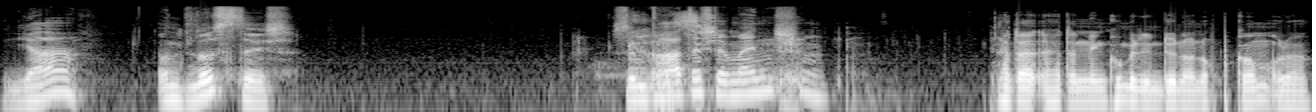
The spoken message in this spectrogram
Ja, und lustig. Sympathische Menschen. Hat, er, hat dann den Kumpel den Döner noch bekommen, oder?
